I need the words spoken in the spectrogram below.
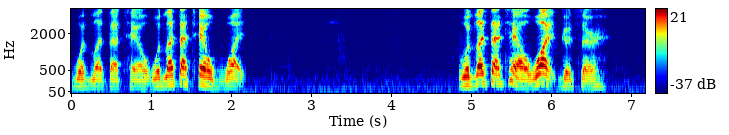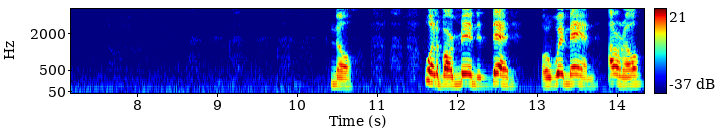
Would let that tail. Would let that tail what? Would let that tail. What, good sir? No. One of our men is dead. Or women. I don't know.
